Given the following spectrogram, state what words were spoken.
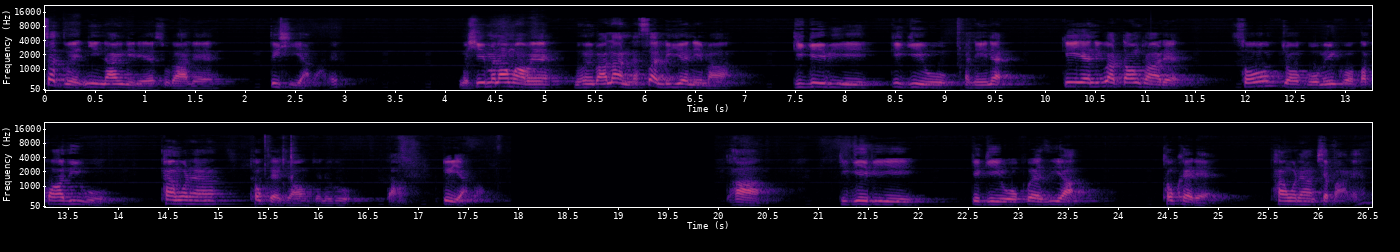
ဆက်သွယ်ညှိနှိုင်းနေတယ်ဆိုတာလည်း သိရှိရပါတယ်။မရှိမနှောင်းမှာပဲနိုဝင်ဘာလ24ရက်နေ့မှာ DKBA KKO အနေနဲ့ KNU ကတောင်းထားတဲ့စောကြော်ကိုမင်းကိုပခွားသီးကိုဖန်ဝရံထုတ်ခဲ့ကြောင်းကျွန်တော်တို့ဒါတွေ့ရပါတယ်။ဒါ DKBA KKO ဖွဲ့စည်းရထုတ်ခဲ့တဲ့ဖန်ဝရံဖြစ်ပါတယ်။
